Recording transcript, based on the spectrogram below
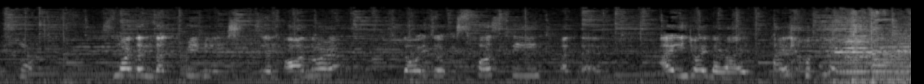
it's more it's more than that privilege. It's an honor though it's exhausting but then I enjoy the ride. I love it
